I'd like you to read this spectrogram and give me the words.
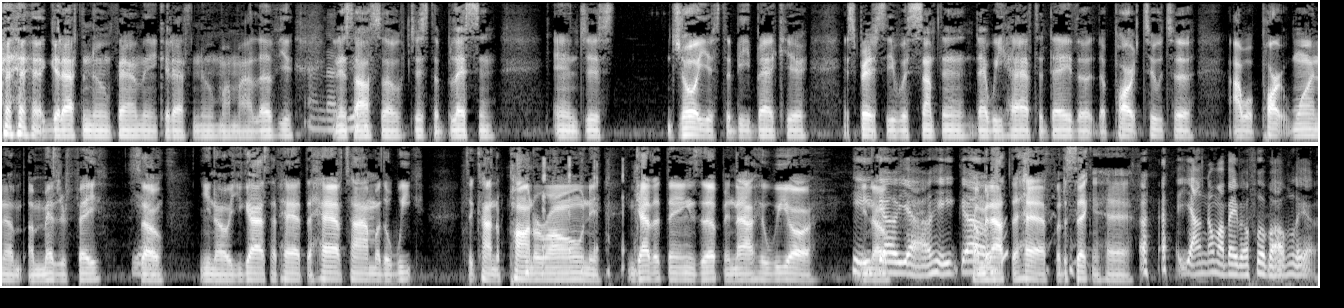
Good afternoon, family. Good afternoon, Mama. I love you. I love and it's you. also just a blessing and just joyous to be back here, especially with something that we have today, the, the part two to our part one of, of Measured Faith. So, you know, you guys have had the halftime of the week to kind of ponder on and gather things up, and now here we are. Here you know, go, y'all. Here you go. coming out the half for the second half. y'all know my baby a football player.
